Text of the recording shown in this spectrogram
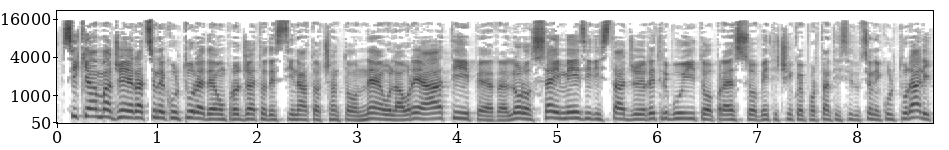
Si chiama Generazione Cultura ed è un progetto destinato a 100 neolaureati per loro sei mesi di staggio retribuito presso 25 importanti istituzioni culturali.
